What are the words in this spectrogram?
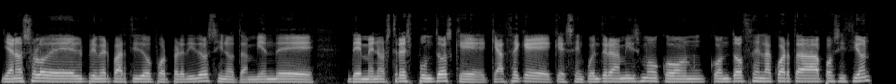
ya no solo del primer partido por perdido, sino también de, de menos tres puntos que, que hace que, que, se encuentre ahora mismo con, con 12 en la cuarta posición,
